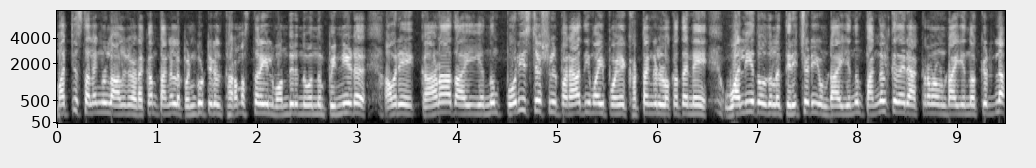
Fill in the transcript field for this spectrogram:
മറ്റു സ്ഥലങ്ങളിലുള്ള ആളുകളടക്കം തങ്ങളുടെ പെൺകുട്ടികൾ ധർമ്മസ്ഥലയിൽ വന്നിരുന്നുവെന്നും പിന്നീട് അവരെ കാണാതായി എന്നും പോലീസ് സ്റ്റേഷനിൽ പരാതിയുമായി പോയ ഘട്ടങ്ങളിലൊക്കെ തന്നെ വലിയ തോതിലുള്ള തിരിച്ചടി ഉണ്ടായി എന്നും തങ്ങൾക്ക് നേരെ ആക്രമണം ഉണ്ടായി എന്നൊക്കെയുള്ള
